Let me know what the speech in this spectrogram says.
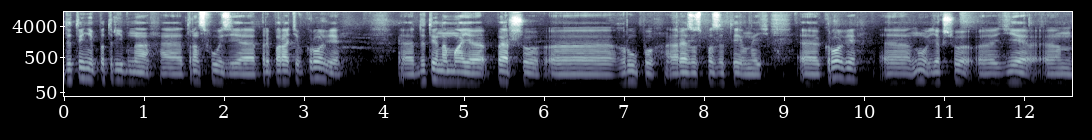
Дитині потрібна е, трансфузія препаратів крові. Е, Дитина має першу е, групу резус-позитивний е, крові. Ну, якщо є ем,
